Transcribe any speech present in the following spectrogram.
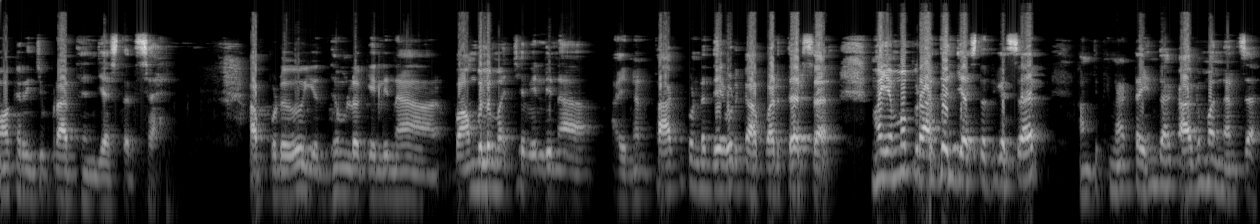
మోకరించి ప్రార్థన చేస్తుంది సార్. అప్పుడు యుద్ధంలోకి వెళ్ళిన బాంబుల మధ్య వెళ్ళిన ఆయన తాకకుండా దేవుడు కాపాడతాడు సార్. మా అమ్మ ప్రార్థన చేస్తుంది కదా సార్ అందుకు నా టైం దాకా ఆగమన్నాను సార్.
